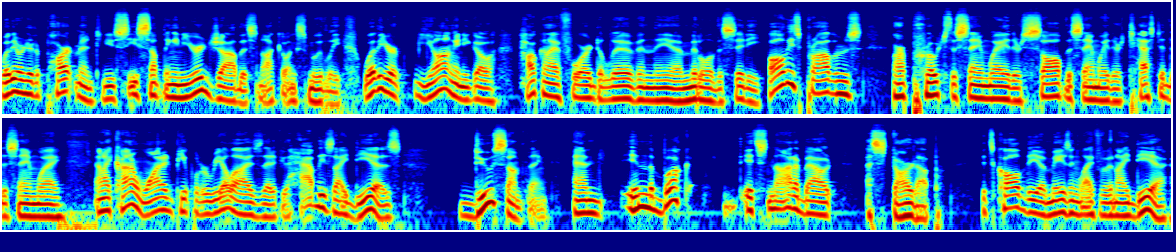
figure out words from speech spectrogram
whether you're in a department and you see something in your job that's not going smoothly, whether you're young and you go, How can I afford to live in the uh, middle of the city? All these problems are approached the same way, they're solved the same way, they're tested the same way. And I kind of wanted people to realize that if you have these ideas, do something. And in the book, it's not about a startup it's called The Amazing Life of an Idea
